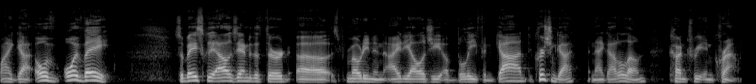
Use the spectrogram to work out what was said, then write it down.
My God, oy, oy vey. So basically, Alexander III uh, is promoting an ideology of belief in God, the Christian God, and that God alone, country, and crown.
